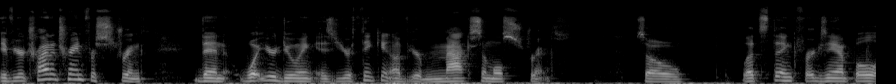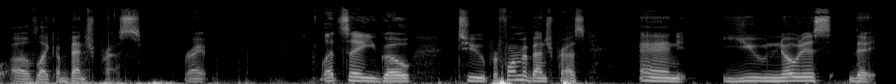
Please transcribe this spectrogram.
If you're trying to train for strength, then what you're doing is you're thinking of your maximal strength. So let's think, for example, of like a bench press, right? Let's say you go to perform a bench press and you notice that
